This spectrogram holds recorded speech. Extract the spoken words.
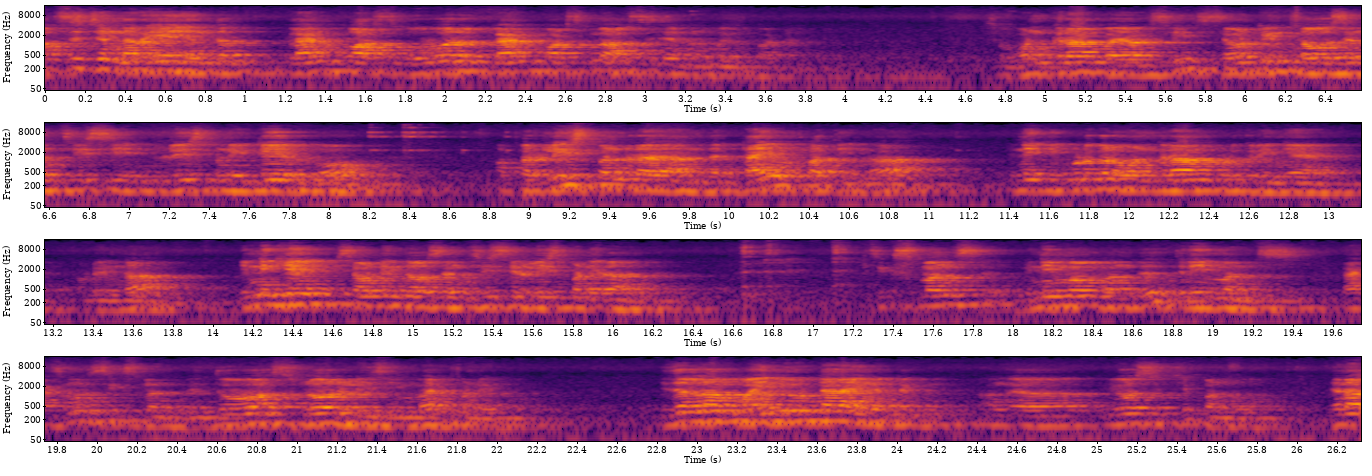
ஆக்சிஜன் நிறைய எந்த பிளான்ட் பார்ட்ஸ் ஒவ்வொரு பிளான்ட் பார்ட்ஸுமே ஆக்சிஜன் ரொம்ப இம்பார்ட்டன்ட் ஸோ ஒன் கிராம் பயாக்சி செவன்டீன் தௌசண்ட் சிசி ரிலீஸ் பண்ணிட்டே இருக்கும். அப்போ ரிலீஸ் பண்ற அந்த டைம் பார்த்தீங்கன்னா இன்னைக்கு கொடுக்குற ஒன் கிராம் கொடுக்குறீங்க அப்படின்னா இன்னைக்கே செவன்டீன் தௌசண்ட் சிசி ரிலீஸ் பண்ணிடுறாங்க. சிக்ஸ் மந்த்ஸ் மினிமம் வந்து three months maximum six months மெதுவாக ஸ்லோ ரிலீஸிங் மாதிரி பண்ணிருக்கோம் இதெல்லாம் மைன்யூட்டாக எங்கள் டெக் அங்கே யோசிச்சு பண்ணுவோம். ஏன்னா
